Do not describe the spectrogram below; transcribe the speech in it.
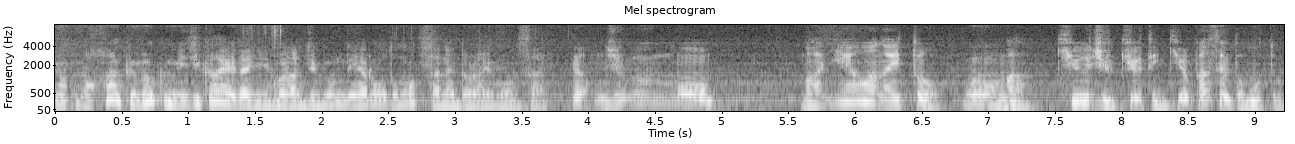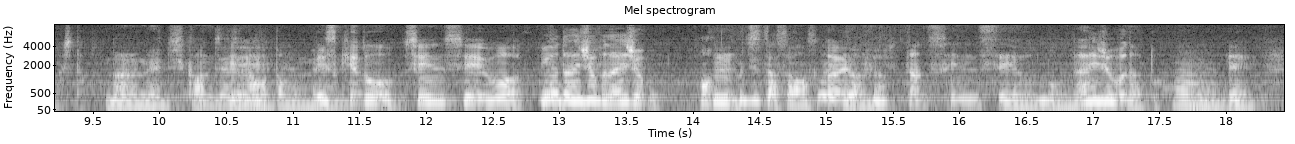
よく中くよく短い間にほら自分でやろうと思ったねドライ盆栽、いや自分も間に合わないと、うん。まあ99.9%思ってました、だよね時間全然なかったもんね、えーですけど先生は「いうん。や大丈夫大丈夫」あ、うん。藤田さんはそう言ってたんだ、はい、藤田先生はもう大丈夫だと、うん。ええ。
